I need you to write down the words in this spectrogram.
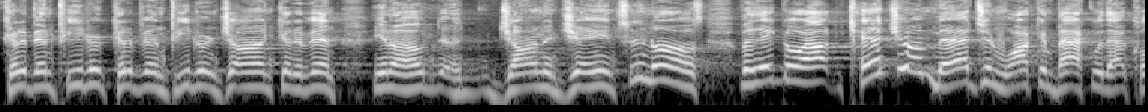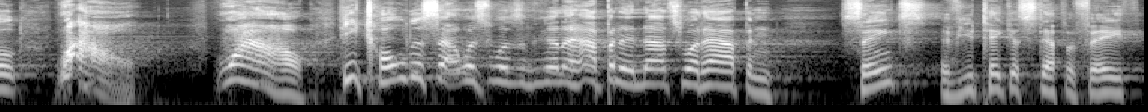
Could have been Peter, could have been Peter and John, could have been, you know, uh, John and James, who knows? But they go out. Can't you imagine walking back with that colt? Wow, wow. He told us that was, wasn't going to happen, and that's what happened. Saints, if you take a step of faith,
